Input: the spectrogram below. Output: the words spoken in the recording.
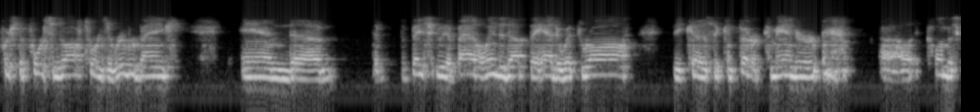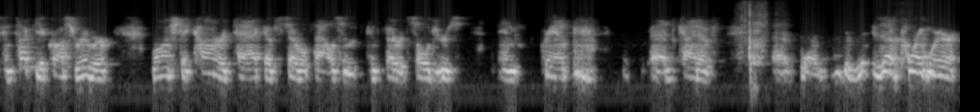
pushed the forces off towards the riverbank, and um, the, basically the battle ended up. They had to withdraw because the Confederate commander, uh, Columbus, Kentucky, across the river, launched a counterattack of several thousand Confederate soldiers, and Grant had kind of uh, was at a point where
